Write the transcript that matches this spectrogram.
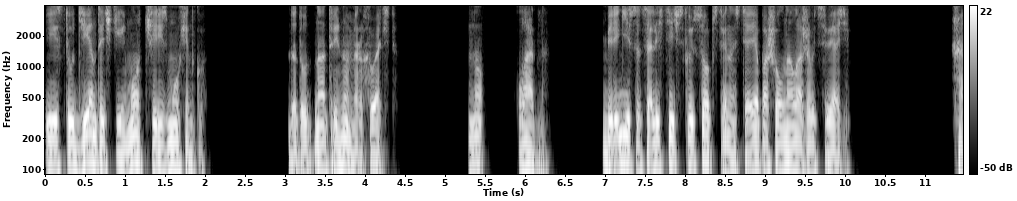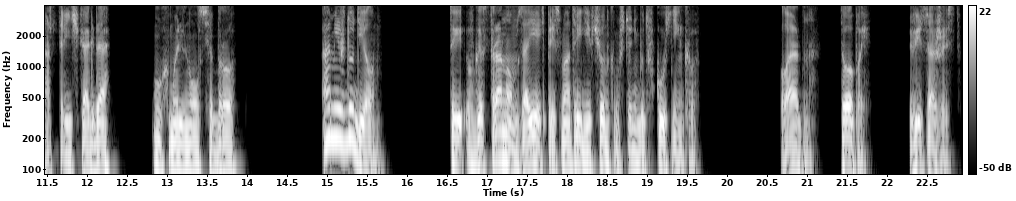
И студенточки, и мост через Мухинку. Да тут на три номера хватит. Ну, ладно. Береги социалистическую собственность, а я пошел налаживать связи. А стричь когда? Ухмыльнулся Бро. А между делом. Ты в гастроном заедь, присмотри девчонкам что-нибудь вкусненького. Ладно, топай, визажист.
